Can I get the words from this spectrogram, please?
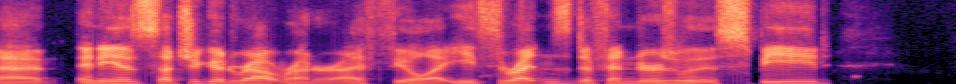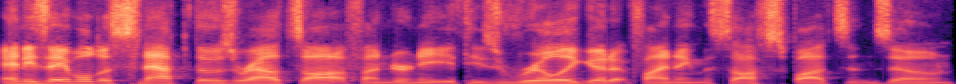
Uh, and he is such a good route runner. I feel like he threatens defenders with his speed and he's able to snap those routes off underneath. He's really good at finding the soft spots in zone.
